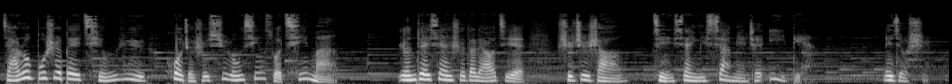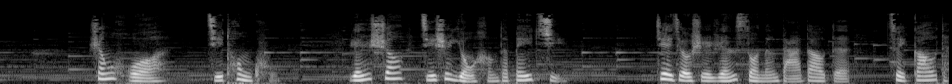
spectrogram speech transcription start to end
假如不是被情欲或者是虚荣心所欺瞒，人对现实的了解，实质上仅限于下面这一点，那就是。生活即痛苦，人生即是永恒的悲剧，这就是人所能达到的最高的，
